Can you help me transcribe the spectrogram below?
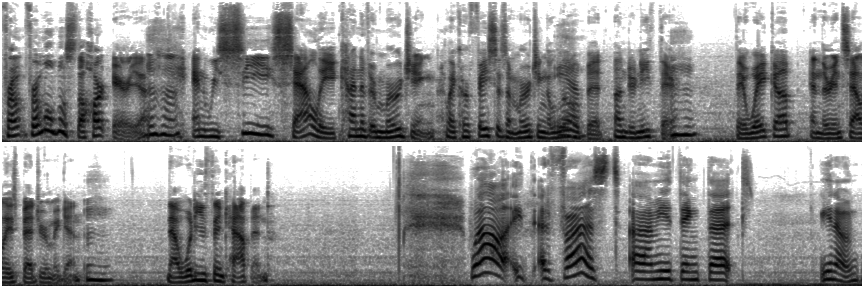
from from almost the heart area, mm-hmm. and we see Sally kind of emerging, like her face is emerging a little Yeah. bit underneath there. Mm-hmm. They wake up and they're in Sally's bedroom again. Now, what do you think happened? Well, it- at first, um, you'd think that, you know,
